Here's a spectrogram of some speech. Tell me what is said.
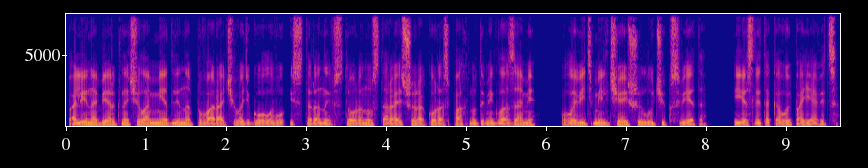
Полина Берг начала медленно поворачивать голову из стороны в сторону, стараясь широко распахнутыми глазами уловить мельчайший лучик света, если таковой появится.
